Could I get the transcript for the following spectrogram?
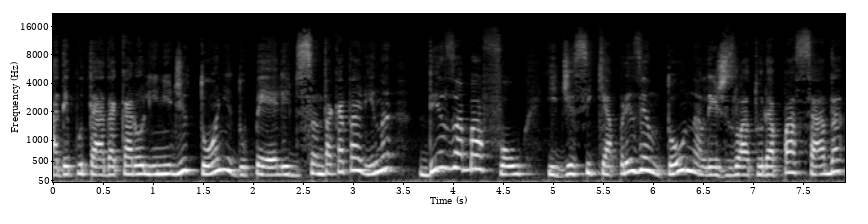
A deputada Caroline de Tone, do PL de Santa Catarina, desabafou e disse que apresentou na legislatura passada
